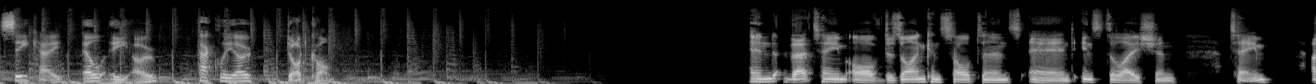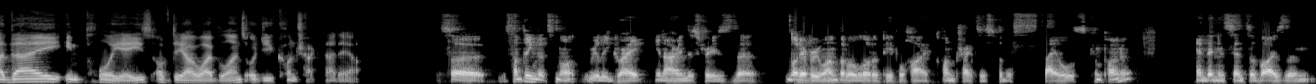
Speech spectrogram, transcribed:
C K L E O, packleo.com. And that team of design consultants and installation team, are they employees of DIY Blinds or do you contract that out? So something that's not really great in our industry is that not everyone, but a lot of people hire contractors for the sales component and then incentivize them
